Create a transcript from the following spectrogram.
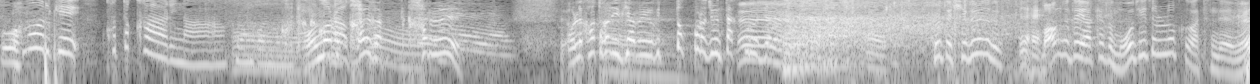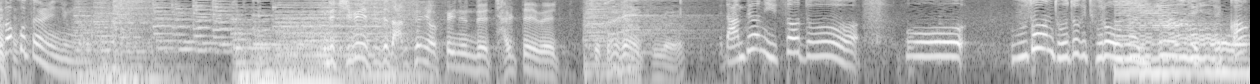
뭐 이렇게 커터칼이나 그런 거는 얼마나 칼, 같- 칼을. 원래 커터칼 이렇게 하면 여기 떡 부러지면 딱 부러져요. 그것도 휘두르는 예. 마음도 되게 약해서 못 휘둘러 것 같은데 왜 갖고 다니는지 뭐. 근데 집에 있을 때 남편이 옆에 있는데 잘 때 왜 동생을 불러요? 남편이 있어도 뭐 무서운 도둑이 들어오면 이길 수 있을까?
